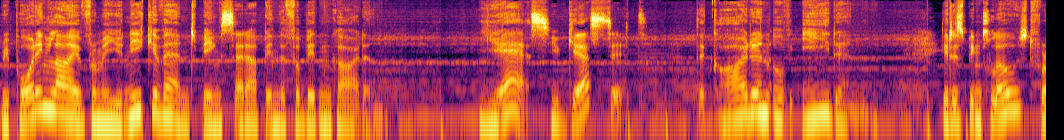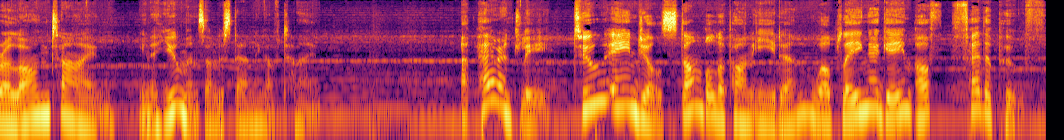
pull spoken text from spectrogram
reporting live from a unique event being set up in the Forbidden Garden. Yes, you guessed it. The Garden of Eden. It has been closed for a long time, in a human's understanding of time. Apparently, two angels stumbled upon Eden while playing a game of featherpoof.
